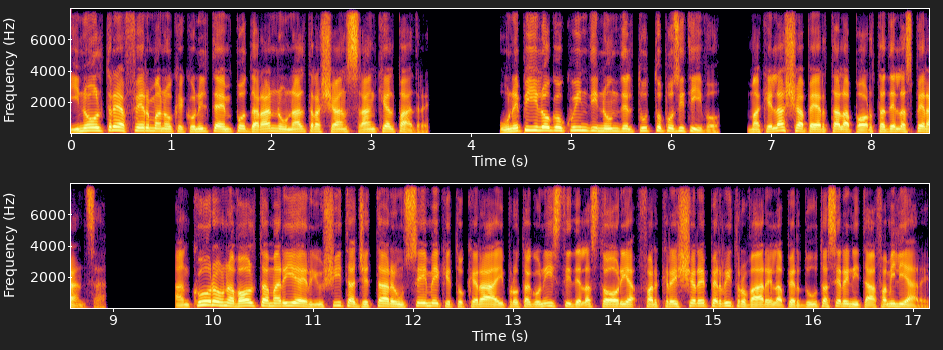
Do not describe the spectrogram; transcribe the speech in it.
Inoltre affermano che con il tempo daranno un'altra chance anche al padre. Un epilogo quindi non del tutto positivo, ma che lascia aperta la porta della speranza. Ancora una volta Maria è riuscita a gettare un seme che toccherà ai protagonisti della storia far crescere per ritrovare la perduta serenità familiare.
